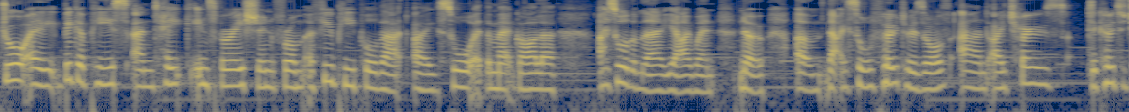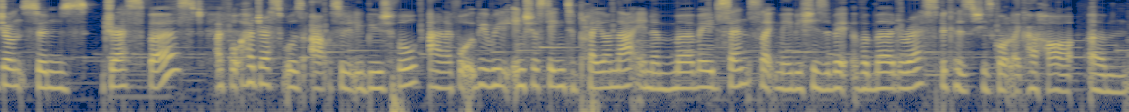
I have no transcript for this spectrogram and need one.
draw a bigger piece and take inspiration from a few people that I saw at the Met Gala I saw them there. Yeah, I went. No, um, that I saw photos of, and I chose Dakota Johnson's dress first. I thought her dress was absolutely beautiful, and I thought it would be really interesting to play on that in a mermaid sense. Like maybe she's a bit of a murderess because she's got like her heart um,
